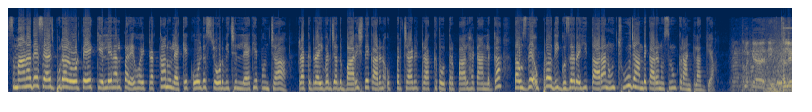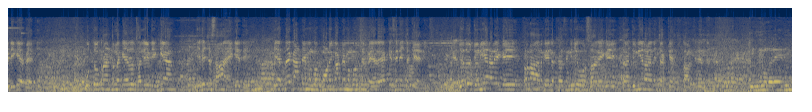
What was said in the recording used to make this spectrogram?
ਸਮਾਣਾ ਦੇ ਸਹਿਜਪੁਰਾ ਰੋਡ ਤੇ ਕੇਲੇ ਨਾਲ ਭਰੇ ਹੋਏ ਟਰੱਕਾਂ ਨੂੰ ਲੈ ਕੇ ਕੋਲਡ ਸਟੋਰ ਵਿੱਚ ਲੈ ਕੇ ਪਹੁੰਚਾ। ਟਰੱਕ ਡਰਾਈਵਰ ਜਦ ਬਾਰਿਸ਼ ਦੇ ਕਾਰਨ ਉੱਪਰ ਚੜ੍ਹ ਟਰੱਕ ਤੋਂ ਤਰਪਾਲ ਹਟਾਉਣ ਲੱਗਾ ਤਾਂ ਉਸ ਦੇ ਉੱਪਰੋਂ ਦੀ ਗੁਜ਼ਰ ਰਹੀ ਤਾਰਾਂ ਨੂੰ ਛੂਹ ਜਾਣ ਦੇ ਕਾਰਨ ਉਸ ਨੂੰ ਕਰੰਟ ਲੱਗ ਗਿਆ। ਕਰੰਟ ਲੱਗਿਆ ਹੋਇਆ ਸੀ, ਥੱਲੇ ਡਿੱਗਿਆ ਪਿਆ ਸੀ। ਉੱਤੋਂ ਕਰੰਟ ਲੱਗਿਆ ਤੋਂ ਥੱਲੇ ਡਿੱਗ ਗਿਆ ਇਹਦੇ ਚ ਸਾਹ ਹੈਗੇ ਤੇ। ਇਹ ਅੱਧੇ ਘੰਟੇ ਮੰਗੋ, ਪੌਣੇ ਘੰਟੇ ਮੰਗੋ ਉੱਥੇ ਪਿਆ ਰਿਹਾ, ਕਿਸੇ ਨੇ ਚੱਕਿਆ ਨਹੀਂ। ਜਦੋਂ ਜੂਨੀਅਰ ਵਾਲੇ ਗਏ, ਪ੍ਰਧਾਨ ਗਏ, ਲੱਖਾ ਸਿੰਘ ਜੀ, ਹੋਰ ਸਾਰੇ ਗਏ, ਤਾਂ ਜੂਨੀਅਰ ਵਾਲਿਆਂ ਨੇ ਚੱਕ ਕੇ ਹਸਪਤਾਲ ਚ ਲਿਆਂਦਾ। ਕਿੰਨੀ ਉਮਰ ਹੈ ਇਹਦੀ?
